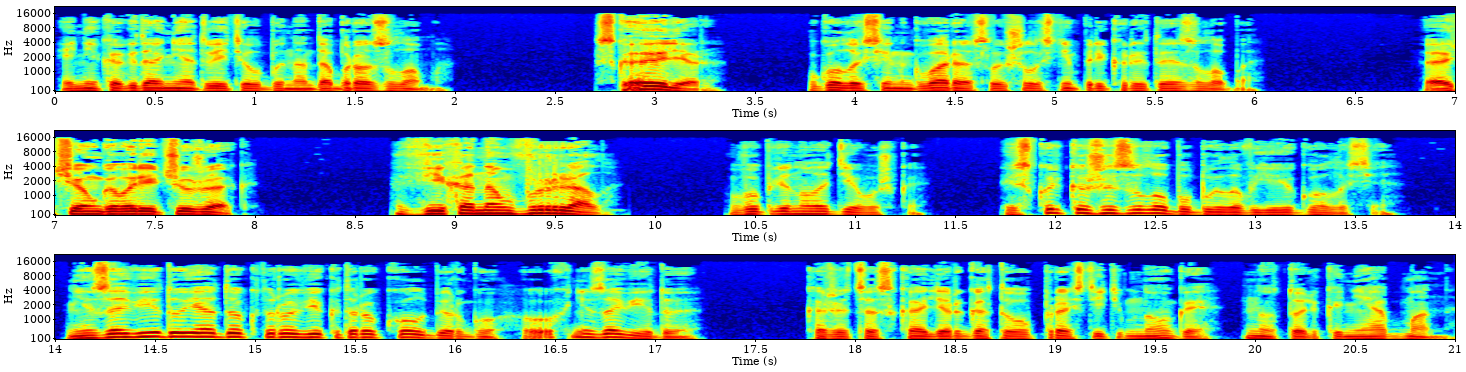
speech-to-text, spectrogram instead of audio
и никогда не ответил бы на добро злома. «Скайлер!» — в голосе Ингвара слышалась неприкрытая злоба. «О чем говорит чужак?» «Виха нам врал!» — выплюнула девушка. И сколько же злобы было в ее голосе. Не завидую я доктору Виктору Колбергу, ох, не завидую. Кажется, Скайлер готова простить многое, но только не обман.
